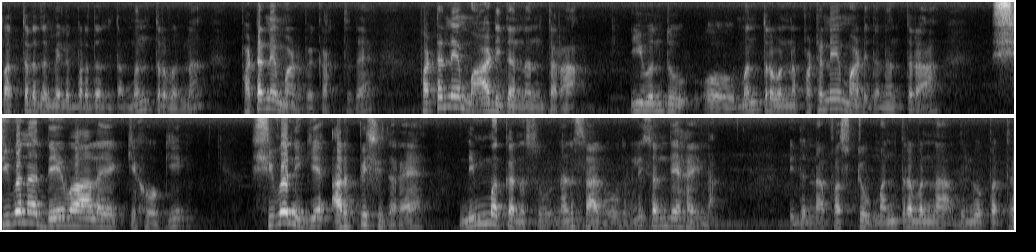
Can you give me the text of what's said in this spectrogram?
ಪತ್ರದ ಮೇಲೆ ಬರೆದಂಥ ಮಂತ್ರವನ್ನು ಪಠನೆ ಮಾಡಬೇಕಾಗ್ತದೆ. ಪಠನೆ ಮಾಡಿದ ನಂತರ ಈ ಒಂದು ಮಂತ್ರವನ್ನು ಪಠನೆ ಮಾಡಿದ ನಂತರ ಶಿವನ ದೇವಾಲಯಕ್ಕೆ ಹೋಗಿ ಶಿವನಿಗೆ ಅರ್ಪಿಸಿದರೆ ನಿಮ್ಮ ಕನಸು ನನಸಾಗುವುದರಲ್ಲಿ ಸಂದೇಹ ಇಲ್ಲ. ಇದನ್ನು ಫಸ್ಟು ಮಂತ್ರವನ್ನು ಬಿಲ್ವಪತ್ರ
